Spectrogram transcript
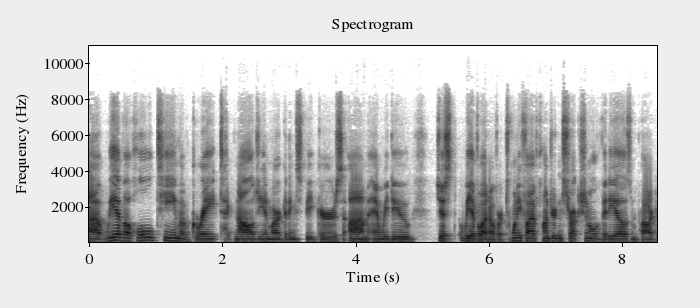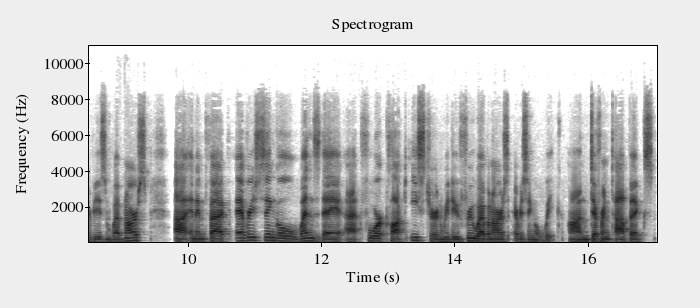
Uh, we have a whole team of great technology and marketing speakers, um, and we do just we have what over 2,500 instructional videos and product reviews and webinars. Uh, and in fact, every single Wednesday at four o'clock Eastern, we do free webinars every single week on different topics.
